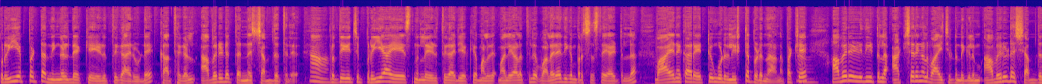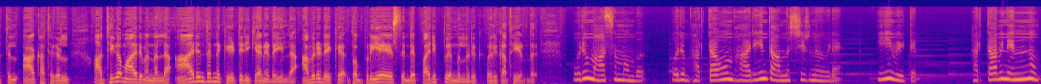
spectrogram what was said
പ്രിയപ്പെട്ട നിങ്ങളുടെയൊക്കെ എഴുത്തുകാരുടെ കഥകൾ അവരുടെ തന്നെ ശബ്ദത്തിൽ. പ്രത്യേകിച്ച് പ്രിയ എ എസ് എന്നുള്ള എഴുത്തുകാരിയൊക്കെ മല- മലയാളത്തിൽ വളരെയധികം പ്രശസ്തയായിട്ടുള്ള വായനക്കാർ ഏറ്റവും കൂടുതൽ ഇഷ്ടപ്പെടുന്നതാണ്. പക്ഷേ അവരെഴുതിയിട്ടുള്ള അക്ഷരങ്ങൾ വായിച്ചിട്ടുണ്ടെങ്കിലും അവരുടെ ശബ്ദത്തിൽ ആ കഥകൾ അധികമാരും എന്നല്ല ആരും തന്നെ കേട്ടിരിക്കാനിടയില്ല. അവരുടെയൊക്കെ ഇപ്പം പ്രിയ എസിന്റെ പരിപ്പ് എന്നുള്ളൊരു ഒരു കഥയുണ്ട്. ഒരു മാസം മുമ്പ് ഒരു ഭർത്താവും ഭാര്യയും താമസിച്ചിരുന്നു ഇവിടെ ഈ വീട്ടിൽ. ഭർത്താവിന് എന്നും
